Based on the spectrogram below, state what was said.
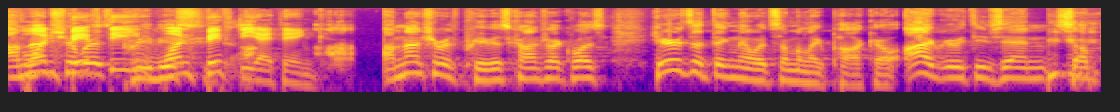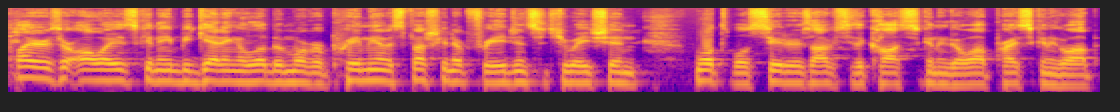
I'm not sure 150, previous- 150, 150, uh, I think. I'm not sure what his previous contract was. Here's the thing, though, with someone like Paco. I agree with you, Zen. Some players are always going to be getting a little bit more of a premium, especially in a free agent situation. Multiple suitors, obviously, the cost is going to go up, price is going to go up.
